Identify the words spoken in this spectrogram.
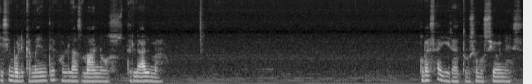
Y simbólicamente con las manos del alma. Vas a ir a tus emociones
